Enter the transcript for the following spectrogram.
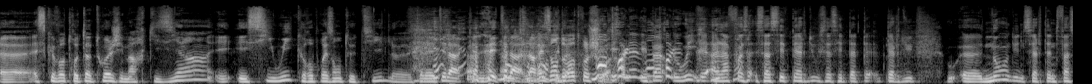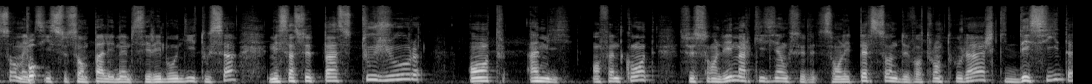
Euh, est-ce que votre tatouage est marquisien et, si oui, que représente-t-il? Euh, Quelle a été, la, quelle a été la, raison de votre choix? Montre -le, eh montre ben, Oui, à la fois ça, s'est perdu, ça s'est perdu. Euh, non, d'une certaine façon, même si ce ne sont pas les mêmes cérémonies, tout ça, mais ça se passe toujours entre amis. En fin de compte, ce sont les marquisiens ou ce sont les personnes de votre entourage qui décident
